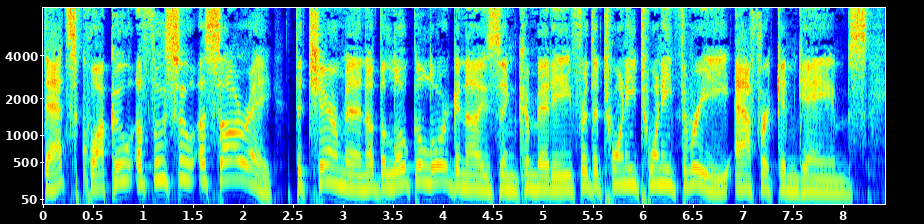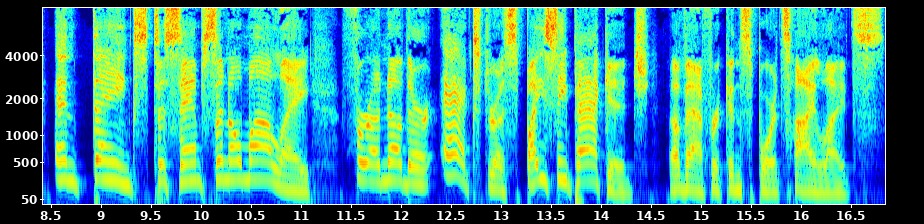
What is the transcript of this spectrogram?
That's Kwaku Ofosu Asare, the chairman of the local organizing committee for the 2023 African Games. And thanks to Samson Omale for another extra spicy package of African sports highlights.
